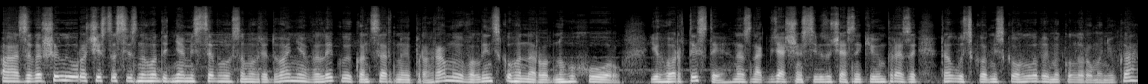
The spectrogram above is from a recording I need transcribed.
А завершили урочистості з нагоди Дня місцевого самоврядування великою концертною програмою Волинського народного хору. Його артисти, на знак вдячності від учасників імпрези та Луцького міського голови Миколи Романюка,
